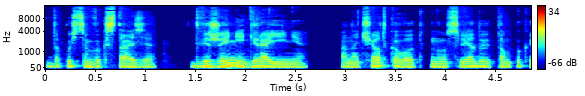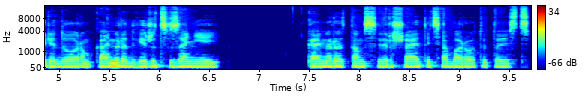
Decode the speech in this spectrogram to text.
допустим, в экстазе движение героини. Она четко вот, ну, следует там по коридорам, камера движется за ней, камера там совершает эти обороты. То есть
